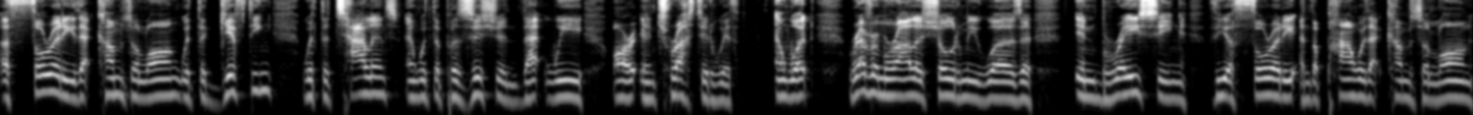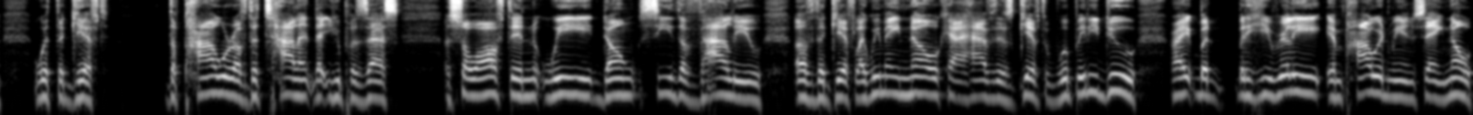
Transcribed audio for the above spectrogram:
authority that comes along with the gifting, with the talents, and with the position that we are entrusted with. And what Reverend Morales showed me was uh, embracing the authority and the power that comes along with the gift, the power of the talent that you possess so often we don't see the value of the gift. Like we may know, okay, I have this gift, whoopity do, right? But but he really empowered me in saying, no,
